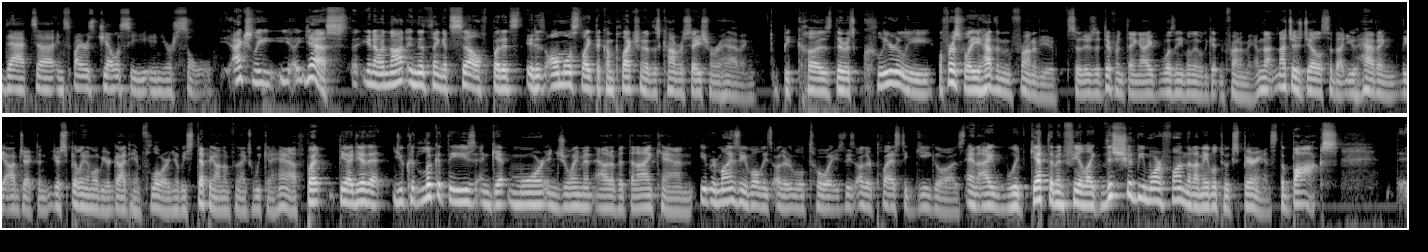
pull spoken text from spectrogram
that uh, inspires jealousy in your soul? Actually, yes. You know, and not in the thing itself, but it's it is almost like the complexion of this conversation we're having because there is clearly well, first of all, you have them in front of you, so there's a different thing. I wasn't even able to get in front of me. I'm not not just jealous about you having the object and you're spilling them over your goddamn floor, and you'll be stepping on them for the next week and a half. But the idea that you could look at these and get more enjoyment out of it than I can, it reminds me of all these other little toys, these other plastic gewgaws, and I would get them and feel like this should be more fun than I'm able to experience. The box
